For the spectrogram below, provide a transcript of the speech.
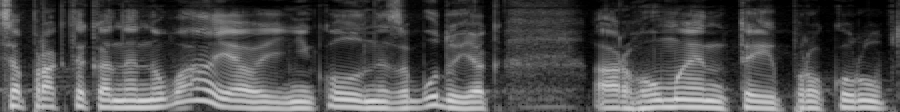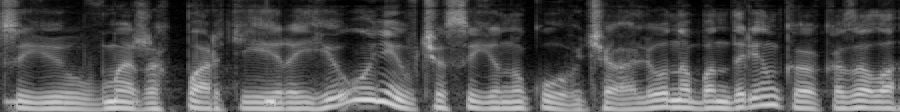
ця практика не нова. Я ніколи не забуду, як аргументи про корупцію в межах партії регіонів в часи Януковича. Альона Бондаренко казала:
